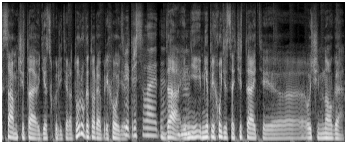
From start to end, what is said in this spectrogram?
сам читаю детскую литературу, которая приходит. Тебе присылают, да? Да, и Мгм. мне, и мне приходится читать э, очень много,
